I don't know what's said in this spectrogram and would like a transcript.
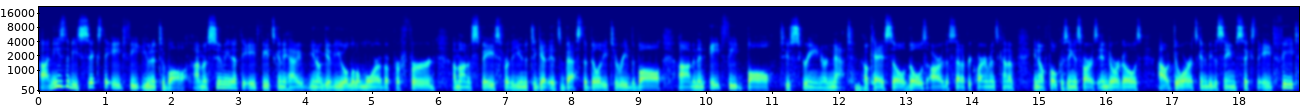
uh, needs to be six to eight feet unit to ball. I'm assuming that the eight feet is going to have, you know, give you a little more of a preferred amount of space for the unit to get its best ability to read the ball. Um, and then eight feet ball to screen or net. Okay, so those are the setup requirements, kind of, you know, focusing as far as indoor goes. Outdoor, it's going to be the same six to eight feet,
